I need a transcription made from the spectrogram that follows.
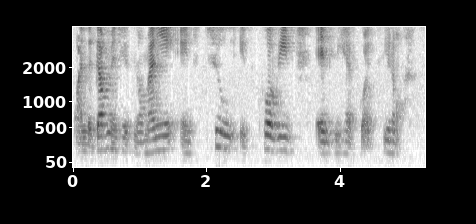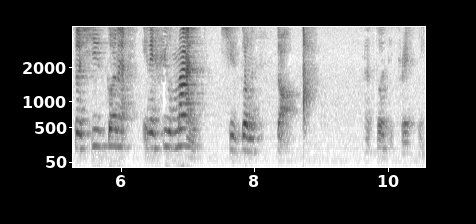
one, the government has no money, and two, it's COVID, and we have got, you know, so she's gonna, in a few months, she's gonna stop. That's so depressing.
